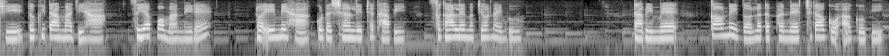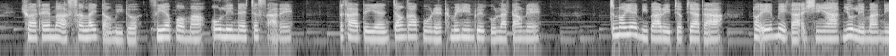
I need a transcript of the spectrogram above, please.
ရှိဒုက္ခိတမကြီးဟာဇရက်ပေါ်မှာနေတယ်ဒေါ်အေးမေဟာကိုတချမ်းလေးဖြတ်ထားပြီးစကားလည်းမပြောနိုင်ဘူးဒါပေမဲ့ကောင်းနေသောလက်တစ်ဖက်နဲ့ခြေထောက်ကိုအားကိုပြီးရွာထဲမှာဆန်လိုက်တောင်ပြီးတော့ဇရက်ပေါ်မှာအိုးလေးနဲ့ချက်စားတယ်တခါတရံကြောင်းကားပို့တဲ့ထမင်းဟင်းတွေကိုလာတောင်းတယ်ကျွန်တော်ရဲ့မိဘတွေပြောပြတာဒေါ်အေးမေကအရှင်ရမြို့လေးမှာနေ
